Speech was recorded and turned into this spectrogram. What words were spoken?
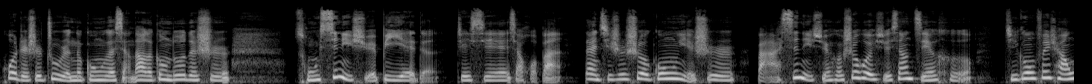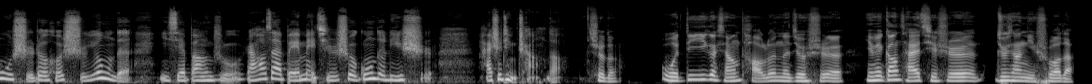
或者是助人的工作，想到的更多的是从心理学毕业的这些小伙伴。但其实社工也是把心理学和社会学相结合，提供非常务实的和实用的一些帮助。然后在北美，其实社工的历史还是挺长的。是的，我第一个想讨论的就是，因为刚才其实就像你说的，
